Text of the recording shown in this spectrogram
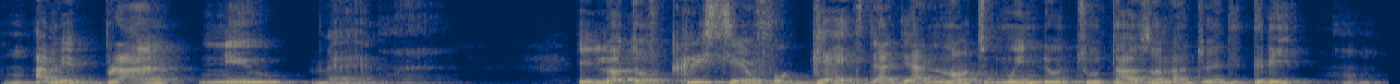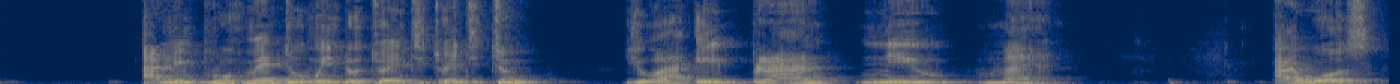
Hmm. I'm a brand new man. A lot of Christians forget that they are not window 2023. Hmm. An improvement to window 2022. You are a brand new man. I was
